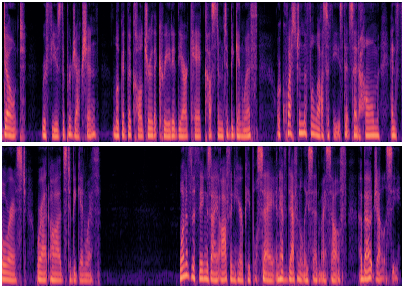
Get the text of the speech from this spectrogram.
Don't refuse the projection look at the culture that created the archaic custom to begin with, or question the philosophies that said home and forest were at odds to begin with. One of the things I often hear people say, and have definitely said myself, about jealousy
